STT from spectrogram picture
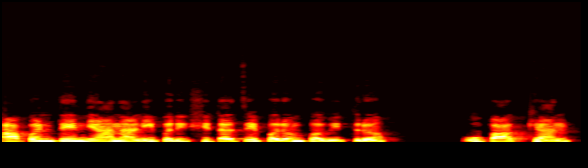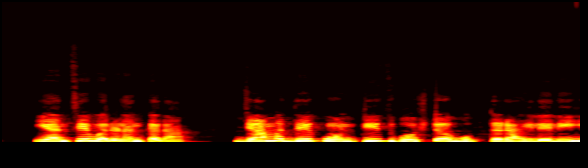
आपण ते ज्ञान आणि परीक्षिताचे परमपवित्र उपाख्यान यांचे वर्णन करा. ज्यामध्ये कोणतीच गोष्ट गुप्त राहिलेली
